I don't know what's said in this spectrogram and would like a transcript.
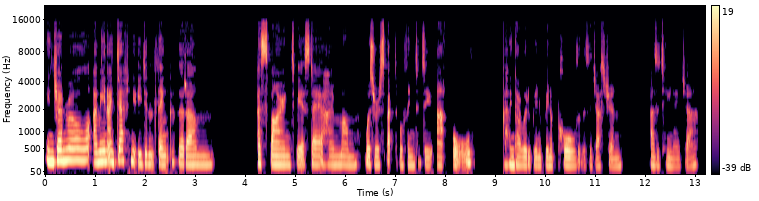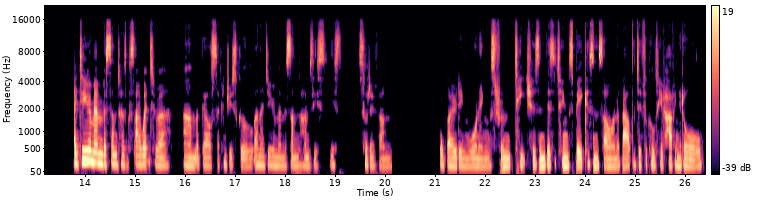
in general. I mean, I definitely didn't think that um aspiring to be a stay-at-home mum was a respectable thing to do at all. I think I would have been been appalled at the suggestion as a teenager. I do remember sometimes because I went to a um, a girls' secondary school, and I do remember sometimes these this sort of um, foreboding warnings from teachers and visiting speakers and so on about the difficulty of having it all.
